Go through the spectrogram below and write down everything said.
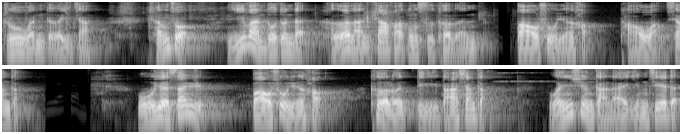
朱文德一家，乘坐一万多吨的荷兰渣华公司客轮“宝树云号”逃往香港。五月三日，“宝树云号”客轮抵达香港，闻讯赶来迎接的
